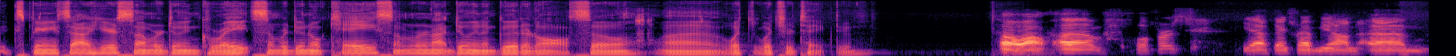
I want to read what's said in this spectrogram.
experience out here. Some are doing great, some are doing okay, some are not doing good at all. So, uh, what what's your take, dude? Oh wow. Um, well, first, yeah, thanks for having me on. Um,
